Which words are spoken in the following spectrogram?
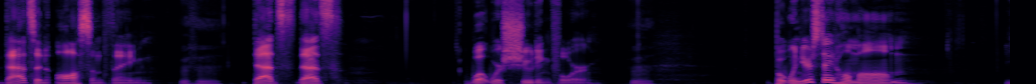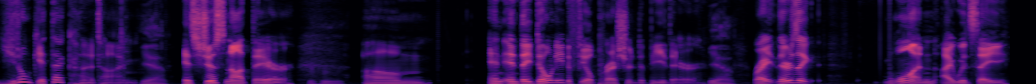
that's an awesome thing. Mhm. That's that's what we're shooting for. Hmm. But when you're a stay at home mom, you don't get that kind of time. Yeah. It's just not there. Mhm. Um, and, and they don't need to feel pressured to be there, Yeah. right? There's a one, I would say,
